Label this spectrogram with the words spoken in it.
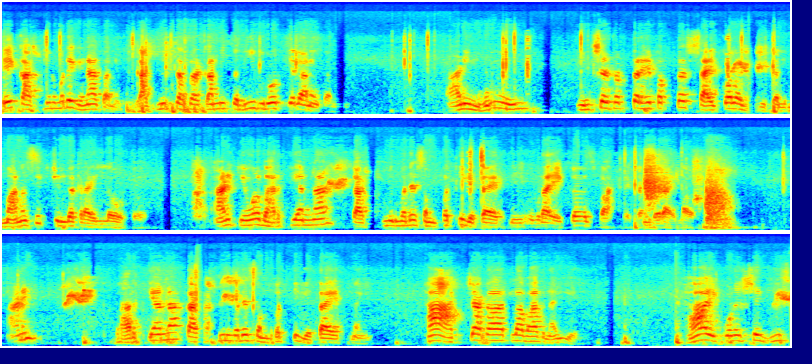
हे काश्मीरमध्ये घेण्यात आले. काश्मीरच्या सरकारने कधीही विरोध केला नाही आणि म्हणून तीनशे सत्तर हे फक्त सायकोलॉजिकल मानसिक शिल्लक राहिलं होतं. आणि केवळ भारतीयांना काश्मीरमध्ये संपत्ती घेता येत नाही एवढा एकच भाग त्याच्यामध्ये राहिला होता. आणि भारतीयांना काश्मीरमध्ये संपत्ती घेता येत नाही हा आजच्या काळातला भाग नाहीये. हा एकोणीसशे वीस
